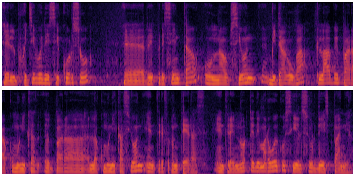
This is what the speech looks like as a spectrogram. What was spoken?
El objetivo de este curso eh, representa una opción pedagoga clave para, eh, para la comunicación entre fronteras, entre el norte de Marruecos y el sur de España.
